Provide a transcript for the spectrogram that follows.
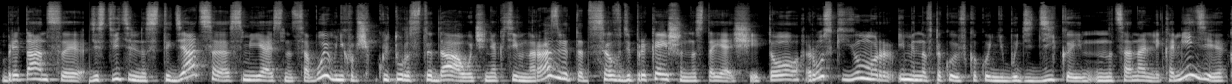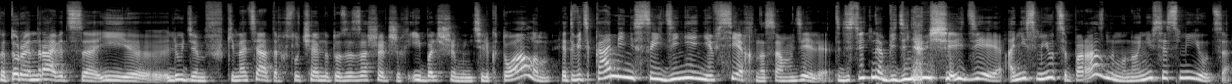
британцы действительно стыдятся, смеясь над собой, у них вообще культура стыда очень активно развита, self-deprecation настоящий, то русский юмор именно в такой, в какой-нибудь дикой национальной комедии, которая нравится и людям в кинотеатрах, случайно туда зашедших, и большим интеллектуалам, это ведь камень соединения всех на самом деле. Это действительно объединяющая идея. Они смеются по-разному, но они все смеются.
